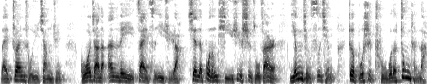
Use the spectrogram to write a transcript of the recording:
来专属于将军。国家的安危在此一举啊！现在不能体恤士卒，反而迎请私情，这不是楚国的忠臣呐！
